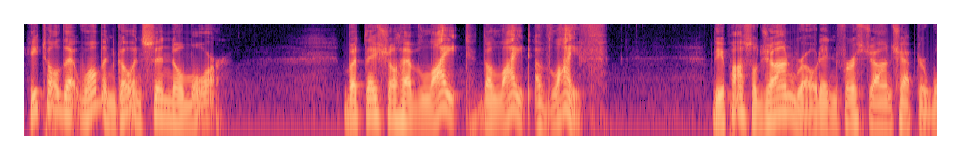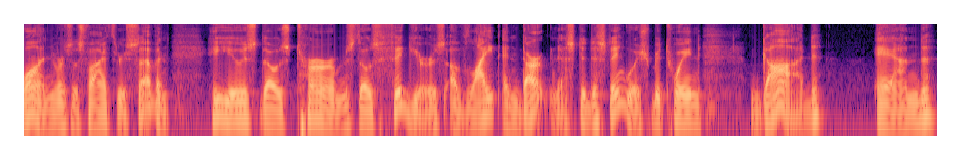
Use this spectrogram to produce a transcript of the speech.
He told that woman, Go and sin no more. But they shall have light, the light of life. The apostle John wrote in 1 John chapter 1 verses 5 through 7, he used those terms, those figures of light and darkness to distinguish between God and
